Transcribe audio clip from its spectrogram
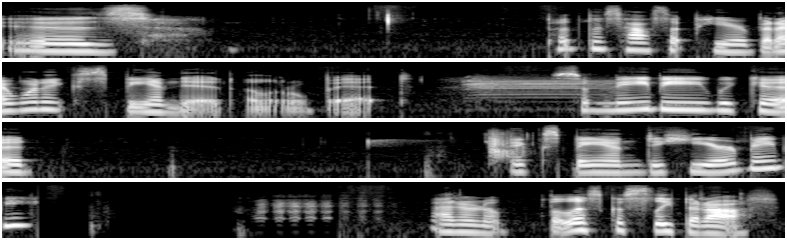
is put this house up here, but I want to expand it a little bit. So maybe we could expand to here, maybe? I don't know, but let's go sleep it off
